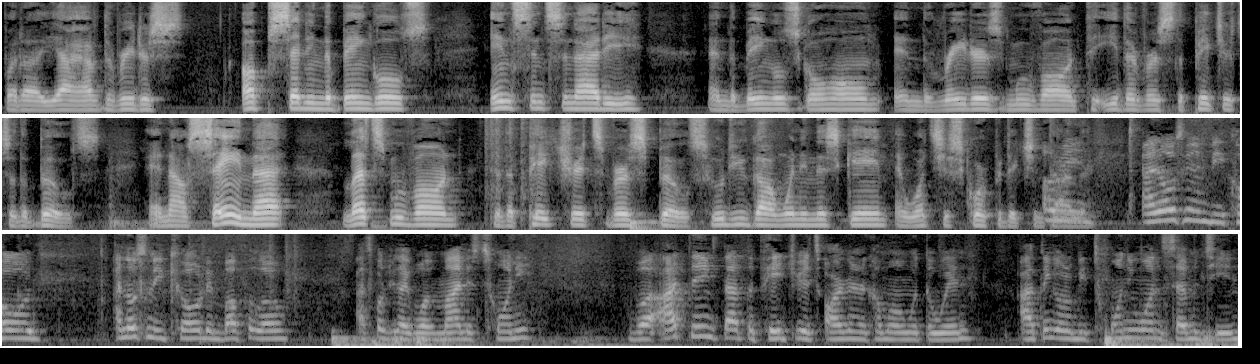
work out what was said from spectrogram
But uh yeah, I have the Raiders upsetting the Bengals in Cincinnati and the Bengals go home and the Raiders move on to either versus the Patriots or the Bills. And now saying that, let's move on to the Patriots versus Bills. Who do you got winning this game and what's your score prediction, I Tyler? mean, I know it's going to be cold. I know it's going to be cold in Buffalo. I supposed to be like, what, minus 20? But I think that the Patriots are going to come home with the win. I think it'll be 21-17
